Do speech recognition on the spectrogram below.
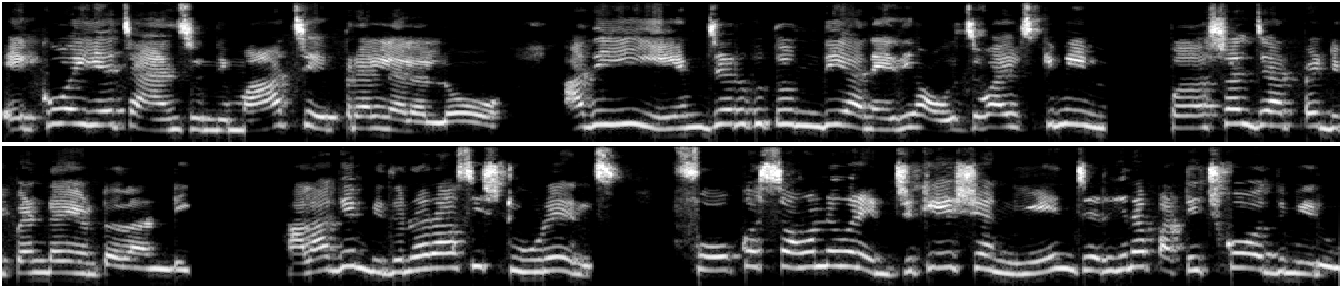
ఎక్కువ అయ్యే ఛాన్స్ ఉంది మార్చ్ ఏప్రిల్ నెలలో. అది ఏం జరుగుతుంది అనేది హౌస్ వైఫ్స్కి మీ పర్సనల్ జాట్ పై డిపెండ్ అయి ఉంటుందండి. అలాగే మిథున రాశి students focus on your education. ఏం జరిగినా పట్టించుకోవద్దు మీరు.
